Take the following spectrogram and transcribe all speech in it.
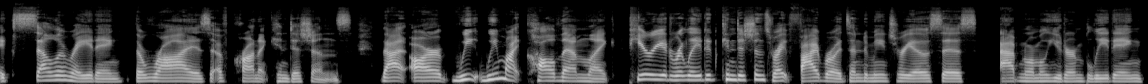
accelerating the rise of chronic conditions that are, we, we might call them like period related conditions, right? Fibroids, endometriosis, abnormal uterine bleeding.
